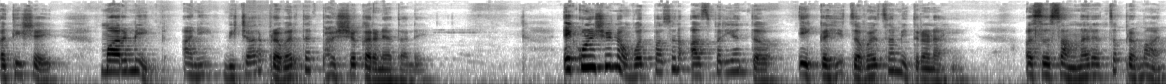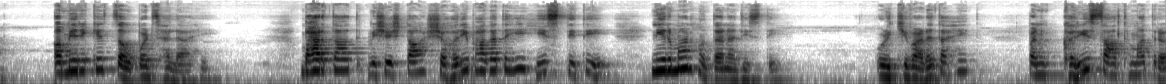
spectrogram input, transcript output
अतिशय मार्मिक आणि विचारप्रवर्तक भाष्य करण्यात आले. एकोणीसशे नव्वदपासून आजपर्यंत एकही जवळचा मित्र नाही असं सांगणाऱ्यांचं प्रमाण अमेरिकेत चौपट झालं आहे. भारतात विशेषतः शहरी भागातही ही स्थिती निर्माण होताना दिसते. ओळखी वाढत आहेत पण खरी साथ मात्र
